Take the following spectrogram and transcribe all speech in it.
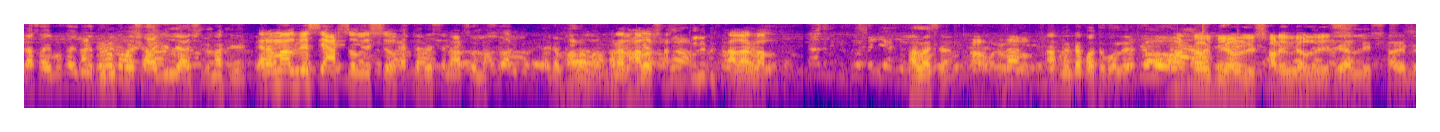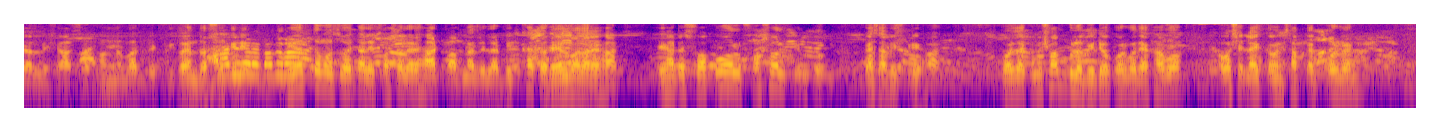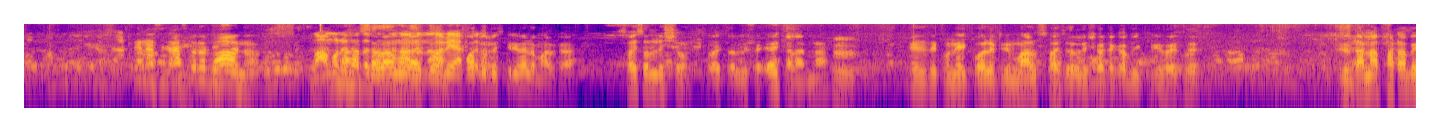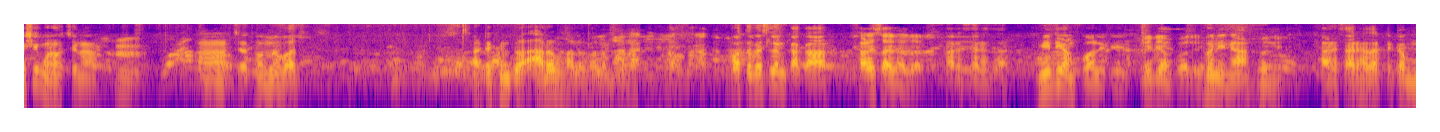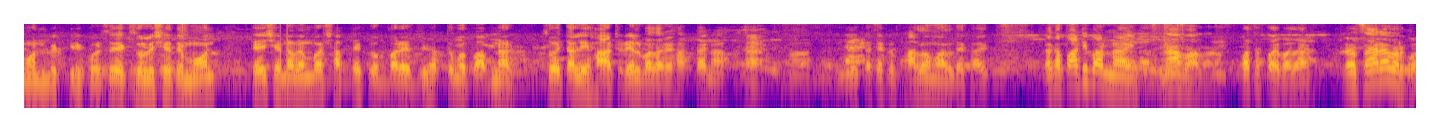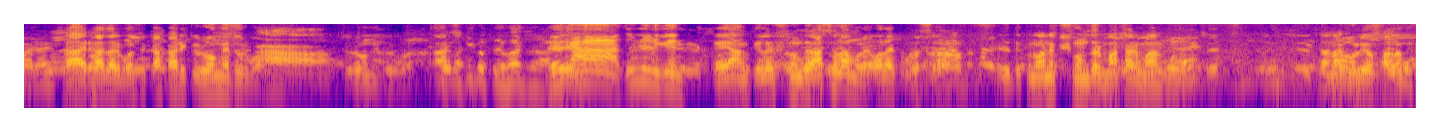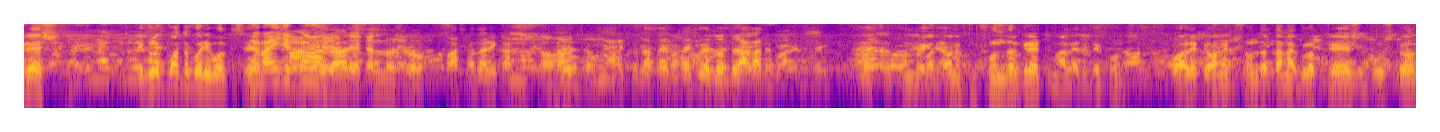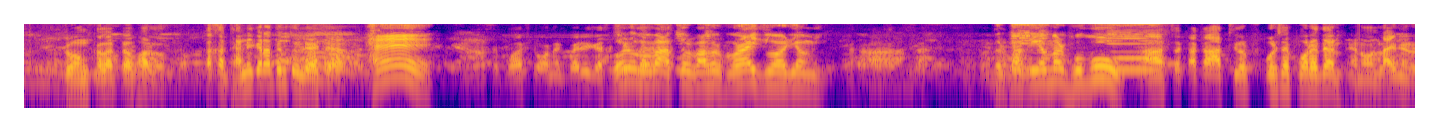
যাচাই বাছাই করে দুটো পয়সা আগিলে আসলো নাকি? এরা মাল বেশি আটচল্লিশশো। একটা বেচছেন আটচল্লিশশো। এটা ভালো মাল ওরা ভালো কালার ভালো। ভালো আছেন? আপনারটা কত বলে? বিয়াল্লিশ সাড়ে বিয়াল্লিশ। বিয়াল্লিশ সাড়ে বিয়াল্লিশ আচ্ছা ধন্যবাদ। কি করেন দর্শক বৃহত্তম চৈতালি ফসলের হাট পাবনা জেলার বিখ্যাত রেল বাজারের হাট। এই হাটে সকল ফসল কিন্তু বেচা বিক্রি হয়। পর্যায়ক্রমে সবগুলো ভিডিও করব দেখাবো। অবশ্যই লাইক কমেন্ট সাবস্ক্রাইব করবেন। কত বিক্রি হলো মালটা? ছয়চল্লিশশো। ছয়চল্লিশশো। এই কালার না? এই যে দেখুন এই কোয়ালিটির মাল ছয়চল্লিশশো টাকা বিক্রি হয়েছে। দানা ফাটা বেশি মনে হচ্ছে না? আচ্ছা ধন্যবাদ। এটা কিন্তু আরও ভালো ভালো মাল আছে কত বেচলেন কাকা? সাড়ে চার হাজার। সাড়ে চার হাজার। মিডিয়াম কোয়ালিটির মিডিয়াম কোয়ালিটি ধনী না? ধনী। সাড়ে চার হাজার টাকা মন বিক্রি করছে একচল্লিশেতে মন। তেইশে নভেম্বর সাপ্তাহিক রোববারের বৃহত্তম পাবনার চৈতালি হাট রেল বাজারে হাট তাই না? হ্যাঁ। আচ্ছা, এর কাছে একটা ভালো মাল দেখায়। কাকা পাটি পার নাই? না বাবা। কত কয় বাজার? চার হাজার চার হাজার বলছে কাকার একটু রঙে দুর্বল। একটু রঙে দুর্বল। আচ্ছা। এই আঙ্কেলের সুন্দর আসসালাম আলাইকুম আসসালাম। এই দেখুন অনেক সুন্দর মাথার মাল মনে হচ্ছে। দানাগুলিও ভালো ফ্রেশ এগুলি কত করে বলতেছে? একান্নশো। পাঁচ হাজার একান্নশো আচ্ছা। উনি আরেকটু যাচাই বাছাই করে যদ্দূর আগাতে পারেন আচ্ছা ধন্যবাদ। অনেক সুন্দর গ্রেট মাল এতে দেখুন। কোয়ালিটি অনেক সুন্দর দানাগুলো ফ্রেশ পুষ্ট রং কালারটা ভালো। কাকা ধানি কাটাতেন চলে আসে আর? হ্যাঁ। আচ্ছা বয়সটা অনেক বেড়ে গেছে বাবা তোর বাবার পড়াই দুয়ারি আমি। আচ্ছা তোর দাদি আমার ফুবু আচ্ছা কাকা আত্মীয় পরিচয় পরে দেন অনলাইনে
